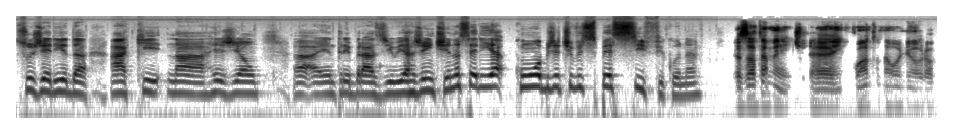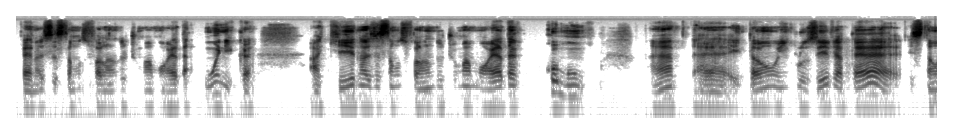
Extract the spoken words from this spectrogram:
sugerida aqui na região uh, entre Brasil e Argentina seria com um objetivo específico, né? Exatamente. É, enquanto na União Europeia nós estamos falando de uma moeda única, aqui nós estamos falando de uma moeda comum. Né? É, então, inclusive, até estão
